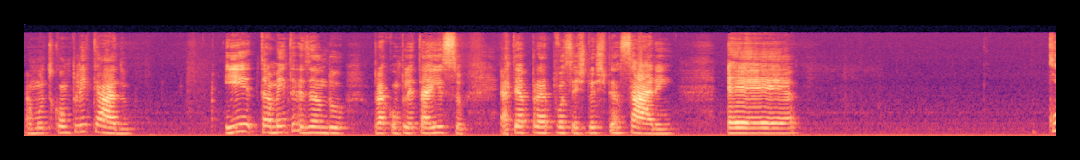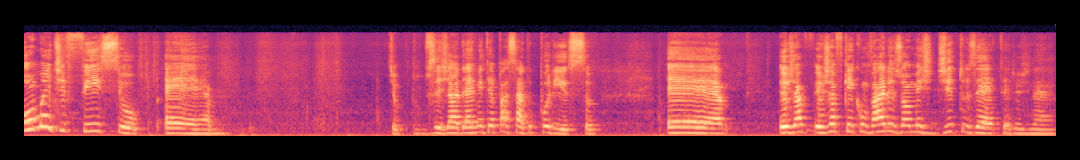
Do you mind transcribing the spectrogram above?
É muito complicado. E também trazendo pra completar isso, até pra vocês dois pensarem, é como é difícil é, Tipo, vocês já devem ter passado por isso. É, eu, já, eu já fiquei com vários homens ditos héteros, né?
